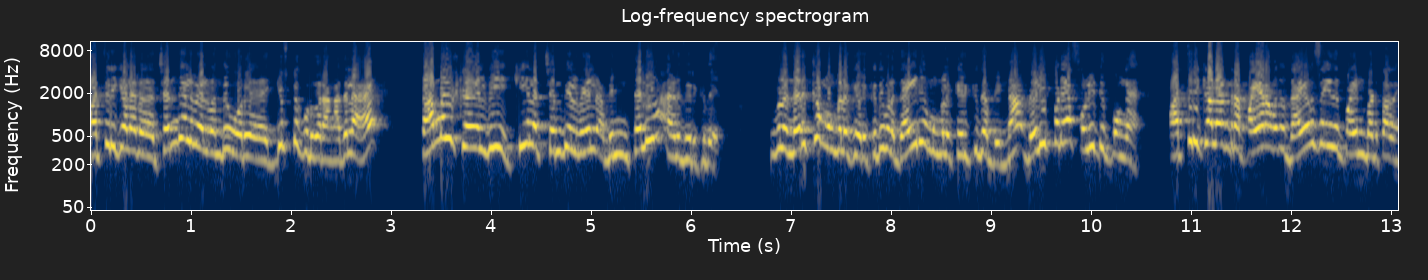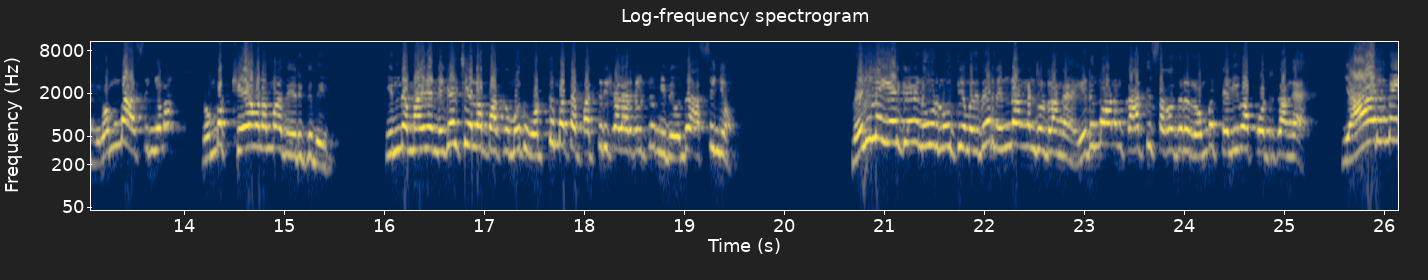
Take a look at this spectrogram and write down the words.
பத்திரிகையாளர் செந்தில்வேல் வந்து ஒரு கிஃப்ட் கொடுக்குறாங்க. அதுல தமிழ் கேள்வி கீழே செந்தில்வேல் அப்படின்னு தெளிவா எழுதி இருக்குது இவ்வளவு நெருக்கம் உங்களுக்கு இருக்குது இவ்வளவு தைரியம் உங்களுக்கு இருக்குது அப்படின்னா வெளிப்படையா சொல்லிட்டு போங்க. பத்திரிகையாளர்ன்ற பெயரை வந்து தயவு செய்து பயன்படுத்தாதீங்க. ரொம்ப அசிங்கமா ரொம்ப கேவலமா அது இருக்குது. இந்த மாதிரி நிகழ்ச்சியெல்லாம் பார்க்கும்போது ஒட்டுமொத்த பத்திரிகையாளர்களுக்கும் இது வந்து அசிங்கம். வெளியில ஏற்கனவே நூறு நூத்தி ஐம்பது பேர் நின்னாங்கன்னு சொல்றாங்க. எடுமானம் காத்து சகோதரர் ரொம்ப தெளிவா போட்டிருக்காங்க. யாருமே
